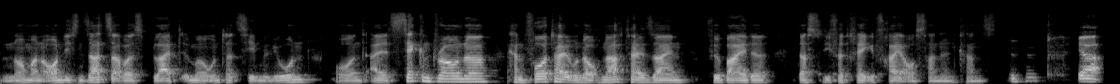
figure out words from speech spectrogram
nochmal einen ordentlichen Satz, aber es bleibt immer unter 10 Millionen. Und als Second Rounder kann Vorteil und auch Nachteil sein für beide, dass du die Verträge frei aushandeln kannst. Mhm. Ja,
